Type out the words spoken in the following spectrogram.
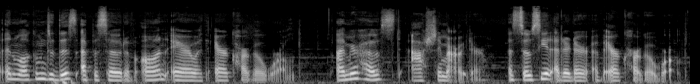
and welcome to this episode of On Air with Air Cargo World. I'm your host, Ashley Mowreader, Associate Editor of Air Cargo World.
